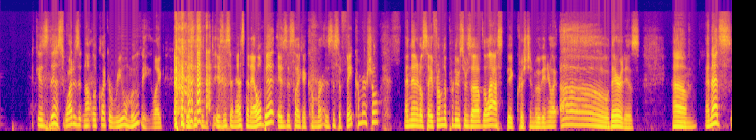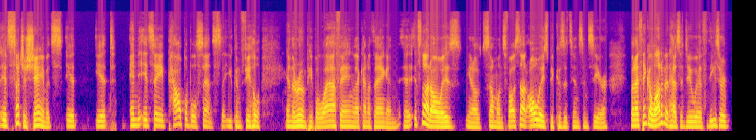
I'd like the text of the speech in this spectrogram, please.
is this? Why does it not look like a real movie? Like, is this a, is this an SNL bit? Is this like a commer- Is this a fake commercial? And then it'll say from the producers of the last big Christian movie, and you're like, oh, there it is. Um, and that's it's such a shame. It's it it and it's a palpable sense that you can feel in the room, people laughing, that kind of thing. And it's not always, you know, someone's fault. It's not always because it's insincere, but I think a lot of it has to do with these are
